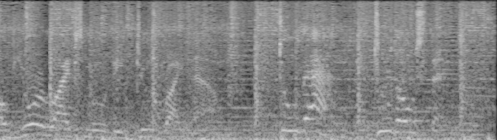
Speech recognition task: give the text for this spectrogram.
of your life's movie do right now? Do that. Do those things.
